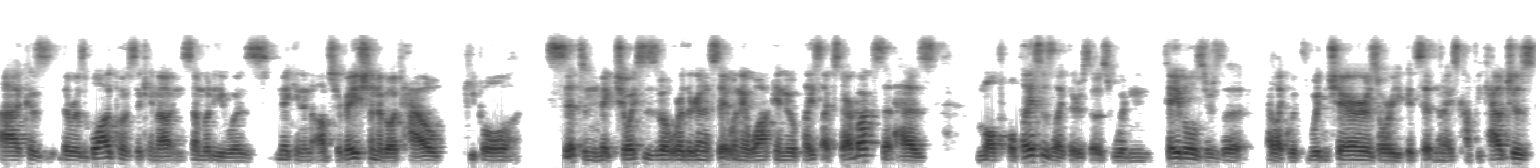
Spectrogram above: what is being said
because uh, there was a blog post that came out and somebody was making an observation about how people sit and make choices about where they're going to sit when they walk into a place like Starbucks that has multiple places. Like there's those wooden tables, there's the like with wooden chairs, or you could sit in the nice comfy couches.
